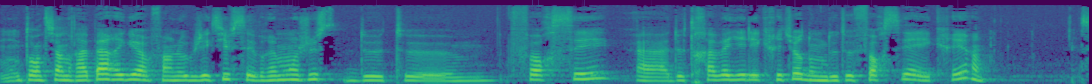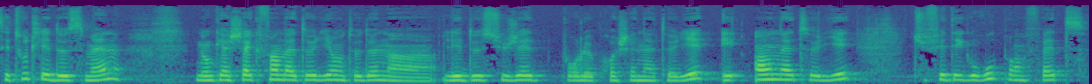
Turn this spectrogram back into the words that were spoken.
on t'en tiendra pas rigueur. Enfin, l'objectif c'est vraiment juste de te forcer à de travailler l'écriture, donc de te forcer à écrire. C'est toutes les deux semaines. Donc à chaque fin d'atelier, on te donne les deux sujets pour le prochain atelier. Et en atelier, tu fais des groupes en fait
